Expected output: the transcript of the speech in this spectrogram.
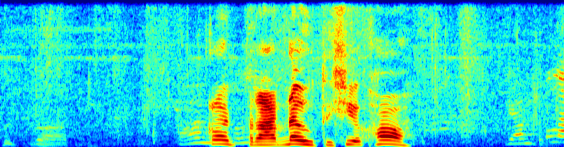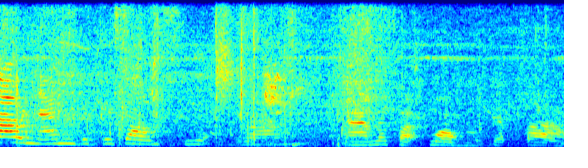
Khuyết rạt. กล้อยปลาดเด้อติเชี่ยข้อ น้ำแล้วปลาปลอมมันจะตาย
